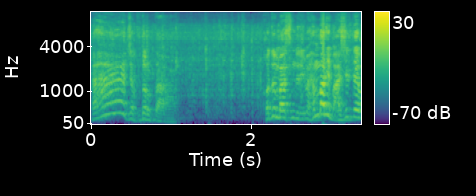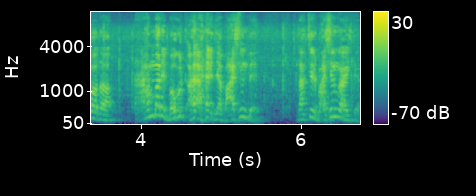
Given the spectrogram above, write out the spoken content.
아 진짜 부드럽다. 거듭 말씀드리면 한 마리 마실 때마다 한 마리 먹을 아 아니 마시는데 낙지를 마시는 거 아니대요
